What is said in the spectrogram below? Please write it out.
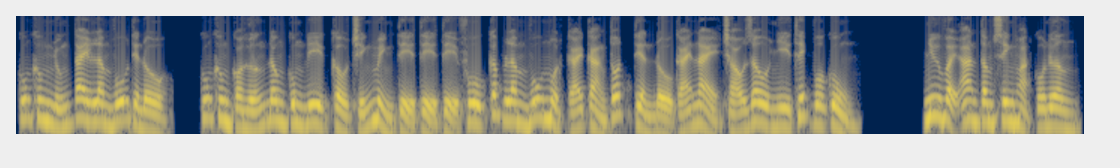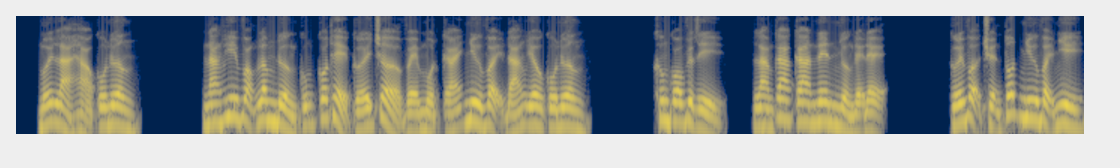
cũng không nhúng tay lâm vũ tiền đồ, cũng không có hướng đông cung đi cầu chính mình tỷ tỷ tỷ phu cấp lâm vũ một cái càng tốt tiền đồ cái này cháu dâu nhi thích vô cùng. Như vậy an tâm sinh hoạt cô nương, mới là hảo cô nương. Nàng hy vọng lâm đường cũng có thể cưới trở về một cái như vậy đáng yêu cô nương. Không có việc gì, làm ca ca nên nhường đệ đệ. Cưới vợ chuyện tốt như vậy nhi,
